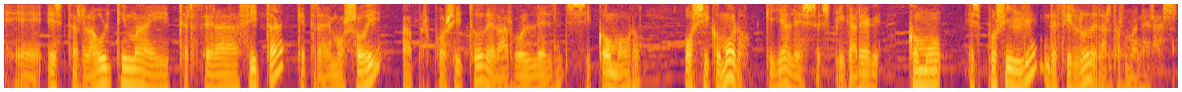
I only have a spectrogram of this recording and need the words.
eh, esta es la última y tercera cita que traemos hoy a propósito del árbol del sicómoro o sicomoro, que ya les explicaré cómo es posible decirlo de las dos maneras.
